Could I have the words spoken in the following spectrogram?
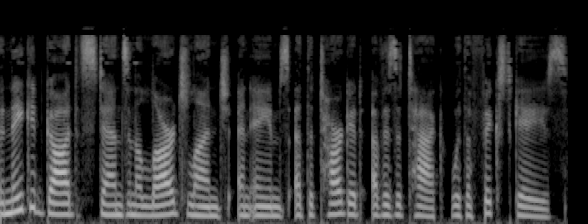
The naked god stands in a large lunge and aims at the target of his attack with a fixed gaze.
